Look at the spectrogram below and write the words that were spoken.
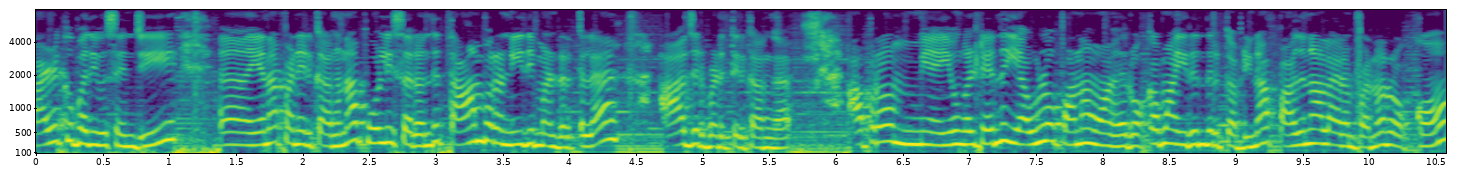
வழக்கு பதிவு செஞ்சு என்ன பண்ணியிருக்காங்கன்னா போலீஸார் வந்து தாம்பரம் நீதிமன்றத்தில் ஆஜர்படுத்தியிருக்காங்க அப்புறம் இவங்கள்ட்ட இவங்கள்ட்டேருந்து எவ்வளோ பணம் ரொக்கமாக இருந்திருக்கு அப்படின்னா பதினாலாயிரம் பணம் ரொக்கம்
